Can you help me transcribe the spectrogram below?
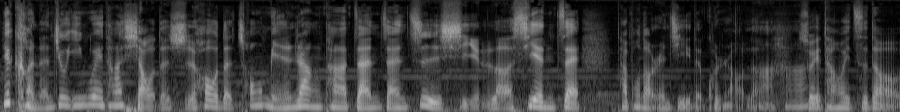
也可能就因为他小的时候的聪明，让他沾沾自喜了。现在他碰到人际的困扰了，所以他会知道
